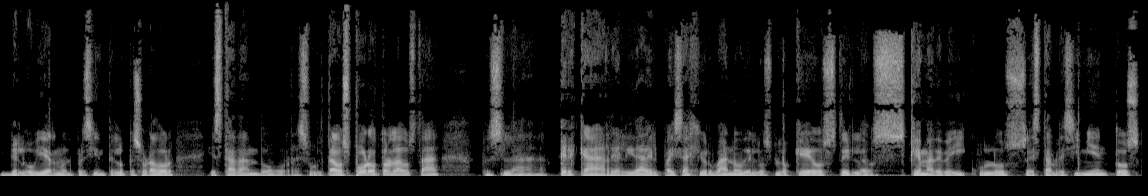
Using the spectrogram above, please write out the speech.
del gobierno del presidente López Obrador está dando resultados. Por otro lado está pues la terca realidad del paisaje urbano de los bloqueos, de los quema de vehículos, establecimientos,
